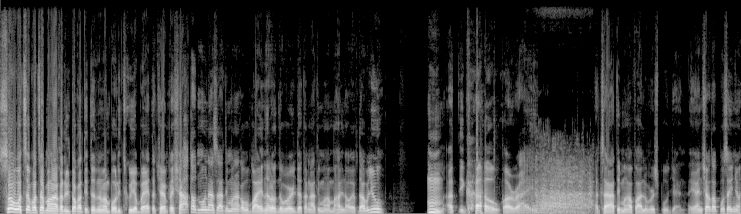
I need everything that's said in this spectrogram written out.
So, what's up, what's up mga karilto? At ito naman po ulit Kuya Bayet. At syempre, shoutout muna sa ating mga kababayan around the world at ang ating mga mahal na OFW. Mm, at ikaw. Alright. At sa ating mga followers po dyan. Ayan, shoutout po sa inyo.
